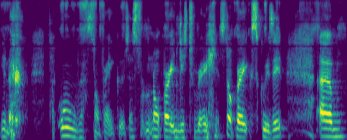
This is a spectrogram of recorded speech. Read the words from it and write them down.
you know, like, oh, that's not very good. That's not very literary. It's not very exquisite. Um,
